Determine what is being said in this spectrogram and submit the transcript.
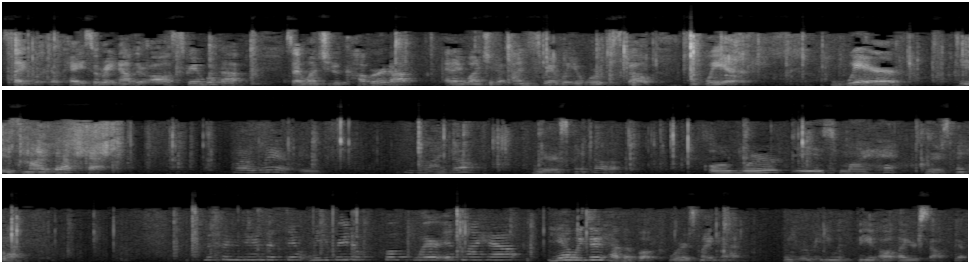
sight word. Okay, so right now they're all scrambled up. So I want you to cover it up, and I want you to unscramble your word to spell where. Where is my backpack? Where is my dog? Where is my dog? Or where is my hat? Where's my hat? Miss Hernandez, didn't we read a book, Where is my hat? Yeah, we did have a book, Where's My Hat, when you were reading with me all by yourself. Yep.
